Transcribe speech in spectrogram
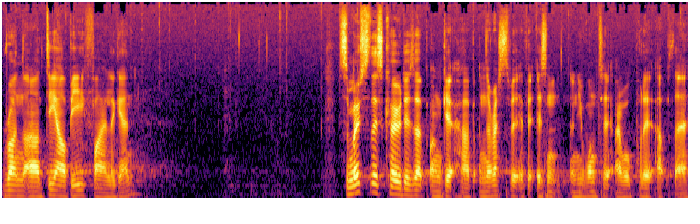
run our DRB file again, so most of this code is up on GitHub, and the rest of it, if it isn't and you want it, I will put it up there.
